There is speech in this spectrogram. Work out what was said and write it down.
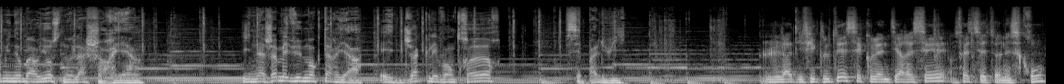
Palomino Barrios ne lâche rien. Il n'a jamais vu Mokhtaria et Jack l'éventreur, c'est pas lui. La difficulté, c'est que l'intéressé, en fait, c'est un escroc.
